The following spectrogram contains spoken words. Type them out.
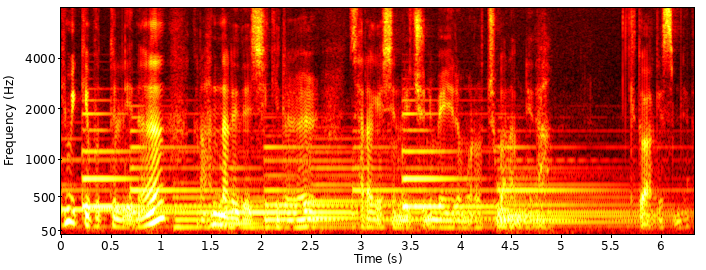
힘있게 붙들리는 그런 한 날이 되시기를 살아계신 우리 주님의 이름으로 축원합니다. 기도하겠습니다.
